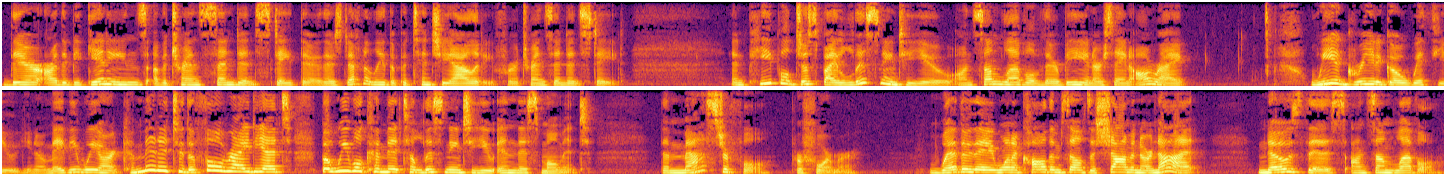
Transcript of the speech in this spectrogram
there are the beginnings of a transcendent state there. There's definitely the potentiality for a transcendent state. And people, just by listening to you on some level of their being, are saying, All right, we agree to go with you. You know, maybe we aren't committed to the full ride yet, but we will commit to listening to you in this moment. The masterful performer, whether they want to call themselves a shaman or not, knows this on some level.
